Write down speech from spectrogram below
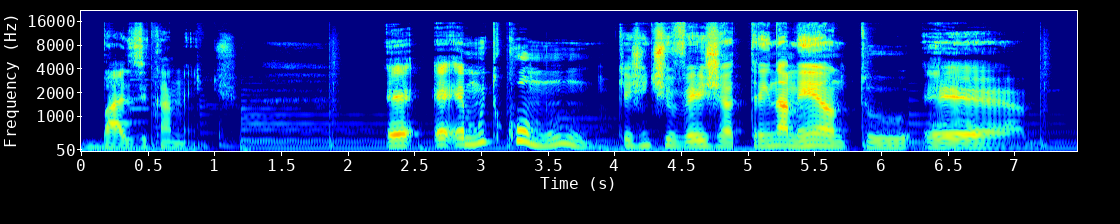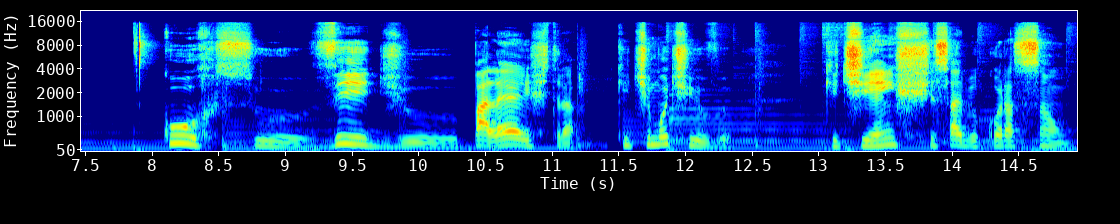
basicamente. É, é, é, muito comum que a gente veja treinamento, é, curso, vídeo, palestra que te motiva, que te enche, sabe, o coração,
